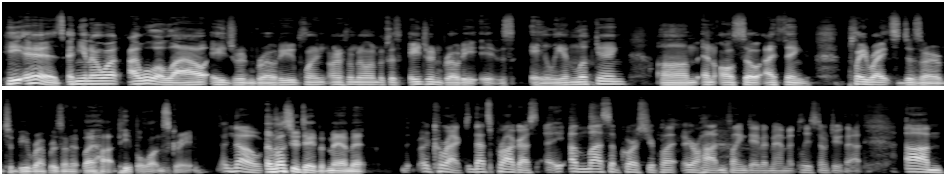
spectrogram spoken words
He is. And you know what? I will allow Adrien Brody playing Arthur Miller because Adrien Brody is alien looking. Um, and also, I think playwrights deserve to be represented by hot people on screen. No, Unless you're David Mamet. uh, correct. That's progress. Uh, Unless, of course, you're play- you're hot and playing David Mamet. Please don't do that. Um,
